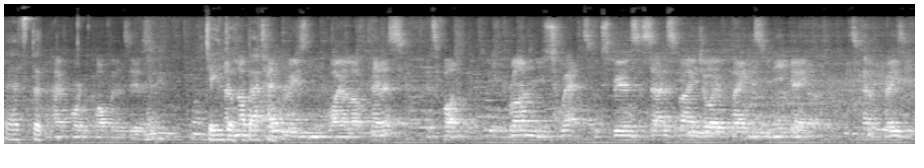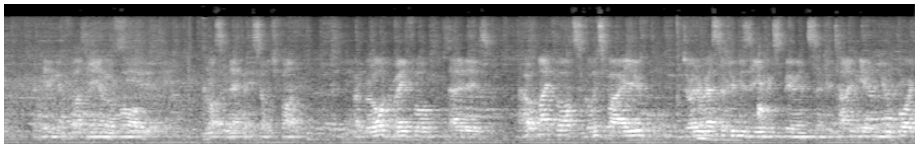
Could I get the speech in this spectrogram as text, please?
That's the and how important confidence is. change of Another tenth reason why I love tennis, it's fun. You run, you sweat, you experience the satisfying joy of playing this unique game. It's kind of crazy, and hitting a fuzzy yellow ball across the net is so much fun. But we're all grateful that it is. I hope my thoughts will inspire you. Enjoy the rest of your museum experience and your time here in Newport.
